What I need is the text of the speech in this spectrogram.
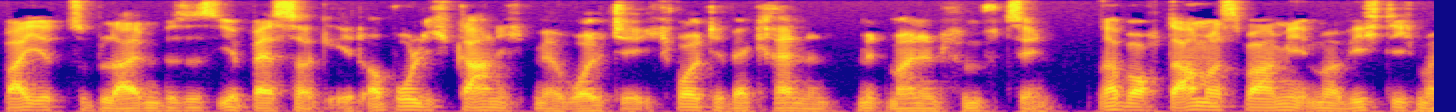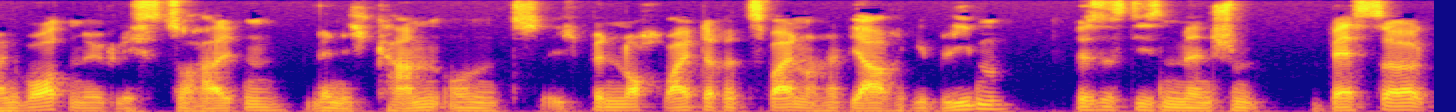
bei ihr zu bleiben, bis es ihr besser geht, obwohl ich gar nicht mehr wollte. Ich wollte wegrennen mit meinen 15. Aber auch damals war mir immer wichtig, mein Wort möglichst zu halten, wenn ich kann, und ich bin noch weitere zweieinhalb Jahre geblieben, bis es diesen Menschen besser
